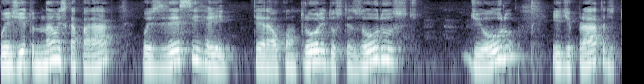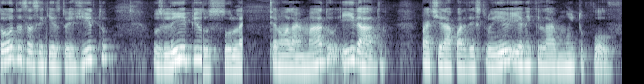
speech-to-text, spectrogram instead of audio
O Egito não escapará, pois esse rei terá o controle dos tesouros de ouro e de prata de todas as riquezas do Egito. Os líbios leste serão alarmado e irado. Partirá para destruir e aniquilar muito povo.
